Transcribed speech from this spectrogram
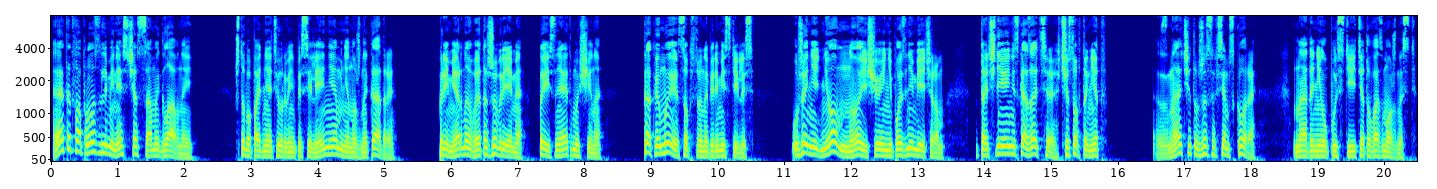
Этот вопрос для меня сейчас самый главный. Чтобы поднять уровень поселения, мне нужны кадры. Примерно в это же время, поясняет мужчина. Как и мы, собственно, переместились. Уже не днем, но еще и не поздним вечером. Точнее не сказать, часов-то нет. Значит, уже совсем скоро. Надо не упустить эту возможность.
